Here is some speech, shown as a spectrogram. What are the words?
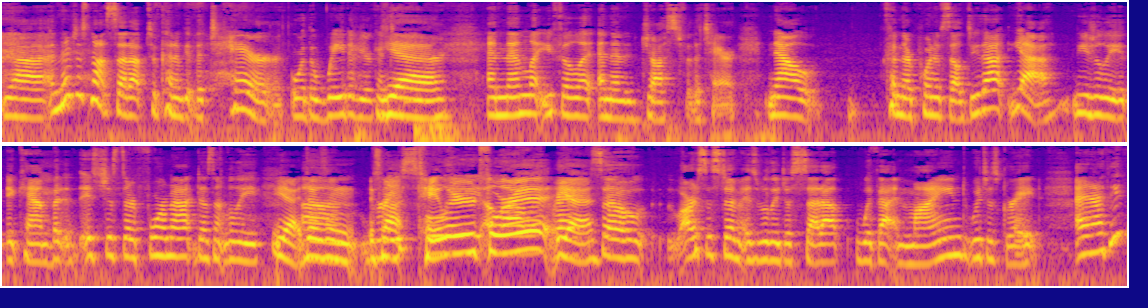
yeah, and they're just not set up to kind of get the tare or the weight of your container, Yeah. And then let you fill it, and then adjust for the tare. Now. Can their point of sale do that? Yeah, usually it can, but it's just their format doesn't really. Yeah, it doesn't- um, it's not tailored for allow it, right? yeah. So our system is really just set up with that in mind, which is great. And I think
